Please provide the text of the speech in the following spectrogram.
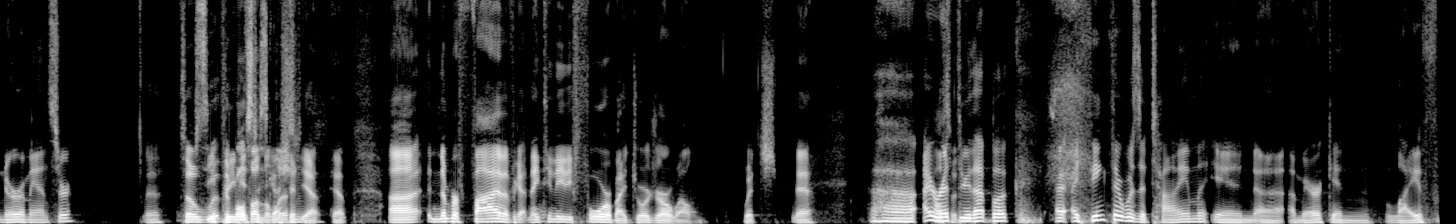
Neuromancer. Yeah. So See they're both previous on the list. discussion. Yeah. Yep. Uh, number five, I've got 1984 by George Orwell, which yeah. Uh, I read Also- through that book. I, I think there was a time in uh, American life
